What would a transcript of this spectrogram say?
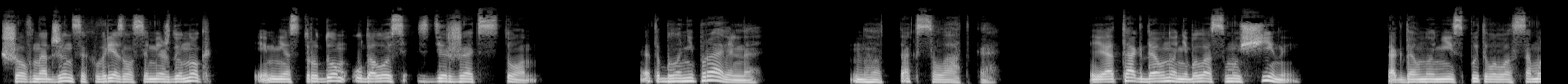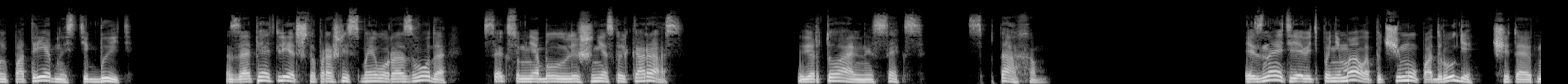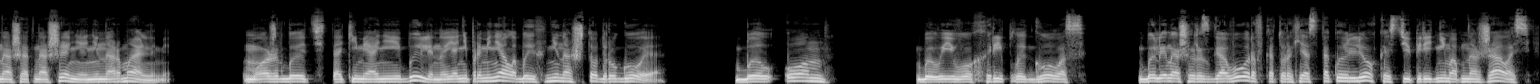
шов на джинсах врезался между ног, и мне с трудом удалось сдержать стон. Это было неправильно, но так сладко. Я так давно не была с мужчиной, так давно не испытывала самой потребности быть. За пять лет, что прошли с моего развода, секс у меня был лишь несколько раз. Виртуальный секс с птахом. И знаете, я ведь понимала, почему подруги считают наши отношения ненормальными. Может быть, такими они и были, но я не променяла бы их ни на что другое. Был он, был его хриплый голос, были наши разговоры, в которых я с такой легкостью перед ним обнажалась,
